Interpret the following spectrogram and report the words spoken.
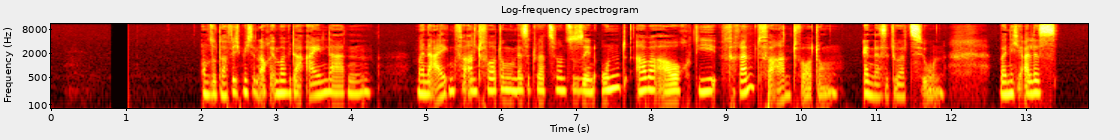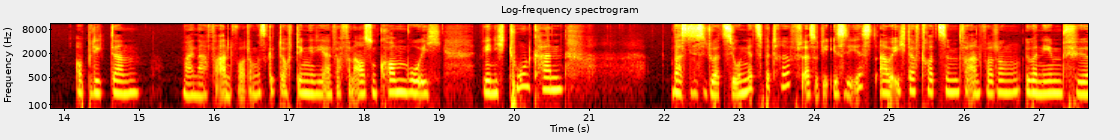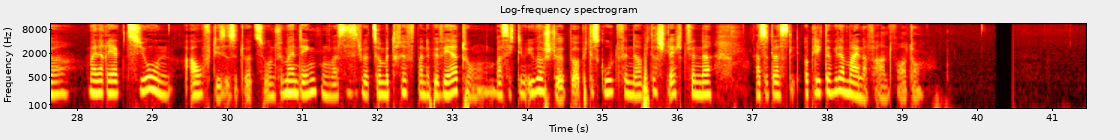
Und so darf ich mich dann auch immer wieder einladen, meine Eigenverantwortung in der Situation zu sehen und aber auch die Fremdverantwortung in der Situation. Weil nicht alles obliegt dann meiner Verantwortung. Es gibt auch Dinge, die einfach von außen kommen, wo ich wenig tun kann was die Situation jetzt betrifft, also die sie ist, aber ich darf trotzdem Verantwortung übernehmen für meine Reaktion auf diese Situation, für mein Denken, was die Situation betrifft, meine Bewertung, was ich dem überstülpe, ob ich das gut finde, ob ich das schlecht finde. Also das obliegt dann wieder meiner Verantwortung.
